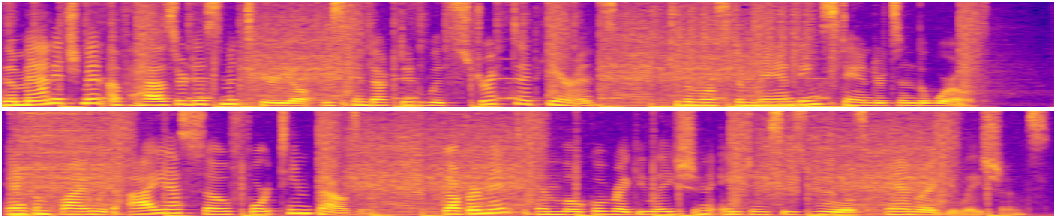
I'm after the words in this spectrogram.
The management of hazardous material is conducted with strict adherence to the most demanding standards in the world and comply with ISO 14000, government and local regulation agencies' rules and regulations.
